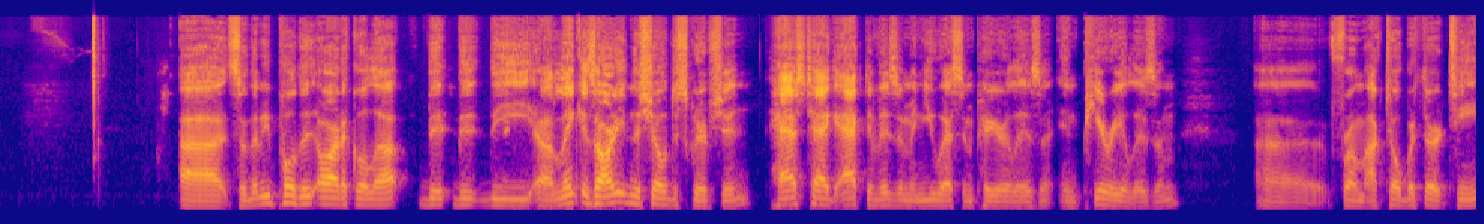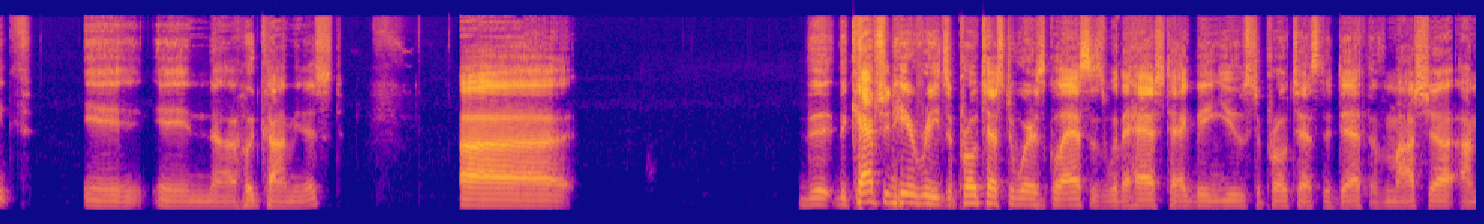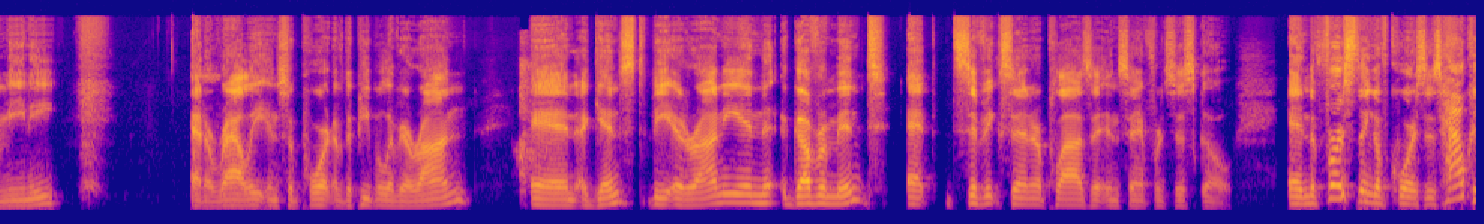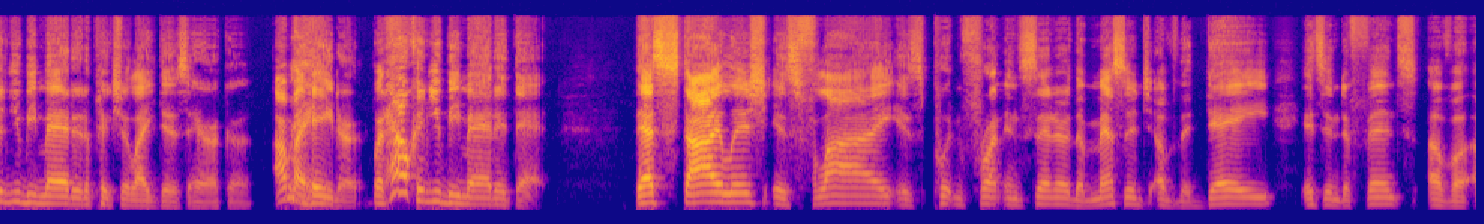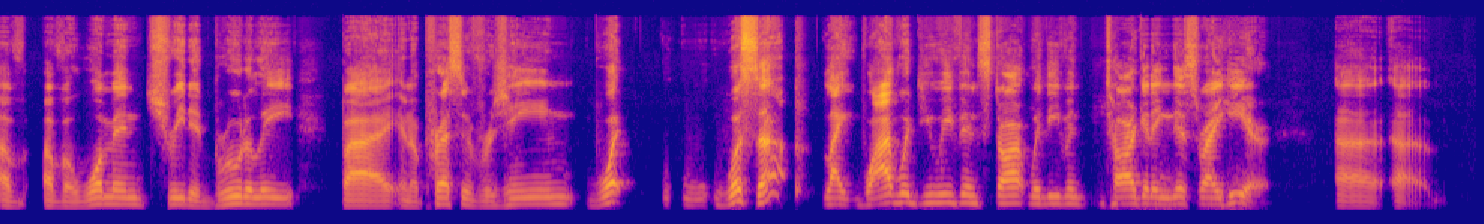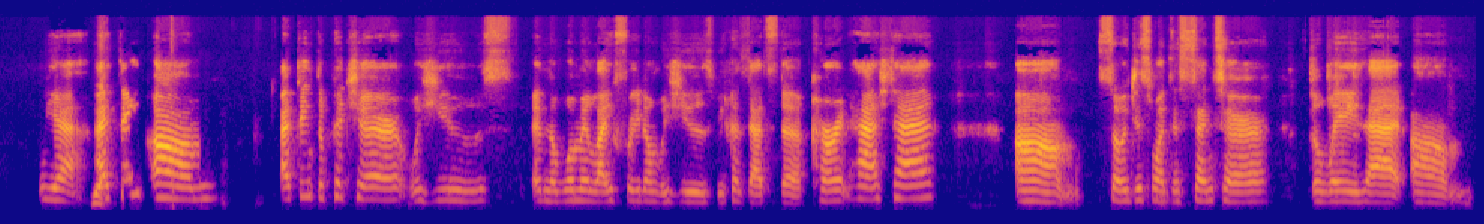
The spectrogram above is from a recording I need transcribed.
Uh, so let me pull the article up. The the, the uh, link is already in the show description. Hashtag activism and U.S. imperialism imperialism uh, from October 13th in in uh, Hood Communist. The, the caption here reads A protester wears glasses with a hashtag being used to protest the death of Mahsa Amini at a rally in support of the people of Iran and against the Iranian government at Civic Center Plaza in San Francisco. And the first thing, of course, is how can you be mad at a picture like this, Erica? I'm a hater, but how can you be mad at that? That's stylish, is fly, is put in front and center the message of the day. It's in defense of a of, of a woman treated brutally by an oppressive regime. What what's up? Like, why would you even start with even targeting this right here? Uh, uh yeah, yeah, I think um I think the picture was used and the woman life freedom was used because that's the current hashtag. Um, so I just want to center the way that um,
